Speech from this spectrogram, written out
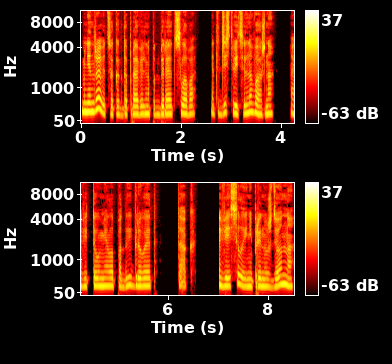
Мне нравится, когда правильно подбирают слова. Это действительно важно. А ведь умело подыгрывает. Так, весело и непринужденно.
